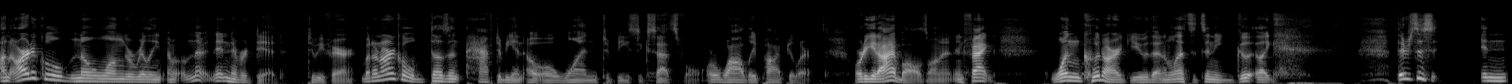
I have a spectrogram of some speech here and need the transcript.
an article no longer really, it never did, to be fair, but an article doesn't have to be an 001 to be successful or wildly popular or to get eyeballs on it. In fact, one could argue that unless it's any good, like there's this in,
